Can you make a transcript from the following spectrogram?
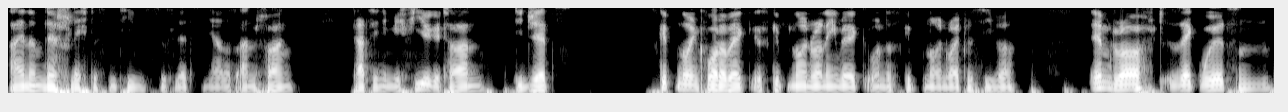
einem der schlechtesten Teams des letzten Jahres anfangen. Da hat sich nämlich viel getan. Die Jets. Es gibt einen neuen Quarterback, es gibt einen neuen Running Back und es gibt einen neuen Wide Receiver. Im Draft Zach Wilson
